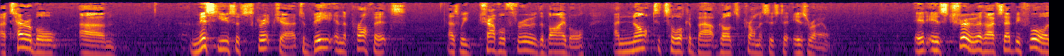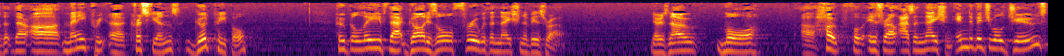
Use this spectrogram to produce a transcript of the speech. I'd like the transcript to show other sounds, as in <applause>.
a terrible um, misuse of scripture to be in the prophets as we travel through the Bible and not to talk about God's promises to Israel. It is true, as I've said before, that there are many pre, uh, Christians, good people, who believe that God is all through with the nation of Israel. There is no more uh, hope for Israel as a nation. Individual Jews,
